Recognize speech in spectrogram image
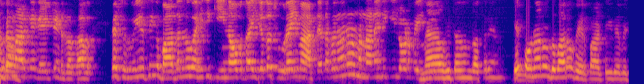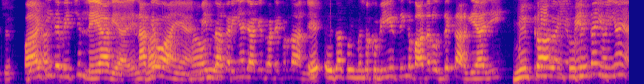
ਛੁਰਾ ਮਾਰ ਕੇ ਗਏ ਢਿੰਡਸਾ ਸਾਹਿਬ। ਫਿਰ ਸੁਖਵੀਰ ਸਿੰਘ ਬਾਦਲ ਨੂੰ ਇਹੀ ਜੀ ਕੀ ਨੌਬਤ ਆਈ? ਜਦੋਂ ਛੁਰਾ ਹੀ ਮਾਰਤੇ ਤਾਂ ਫਿਰ ਉਹਨਾਂ ਨੂੰ ਮਨਾਣੇ ਦੀ ਕੀ ਲੋੜ ਪਈ? ਮੈਂ ਉਹੀ ਤਾਂ ਤੁਹਾਨੂੰ ਦੱਸ ਰਿਹਾ। ਕਿ ਉਹਨਾਂ ਨੂੰ ਦੁਬਾਰਾ ਫੇਰ ਪਾਰਟੀ ਦੇ ਵਿੱਚ ਪਾਰਟੀ ਦੇ ਵਿੱਚ ਲਿਆ ਗਿਆ ਹੈ ਨਾ ਕਿ ਉਹ ਆਏ ਆ। ਮਿੰਤਾ ਕਰੀਆਂ ਜਾ ਕੇ ਤੁਹਾਡੇ ਪ੍ਰਧਾਨ ਨੇ। ਇਹ ਇਹਦਾ ਕੋਈ ਮੈਨੂੰ ਸੁਖਬੀਰ ਸਿੰਘ ਬਾਦਲ ਉਸਦੇ ਘਰ ਗਿਆ ਜੀ। ਮਿੰਤਾ ਤੁਸੀਂ ਮਿੰਤਾ ਹੀ ਹੋਈਆਂ ਆ।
